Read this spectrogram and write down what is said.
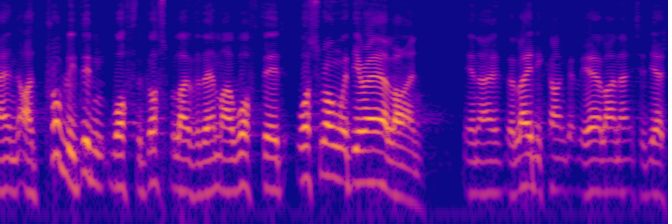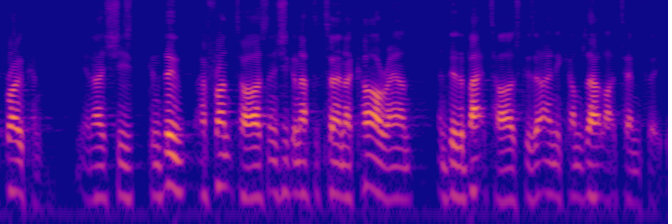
and I probably didn't waft the gospel over them. I wafted, what's wrong with your airline? You know, the lady can't get the airline out. She said, yeah, it's broken. You know, she can do her front tyres, and she's going to have to turn her car around and do the back tyres because it only comes out like 10 feet.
